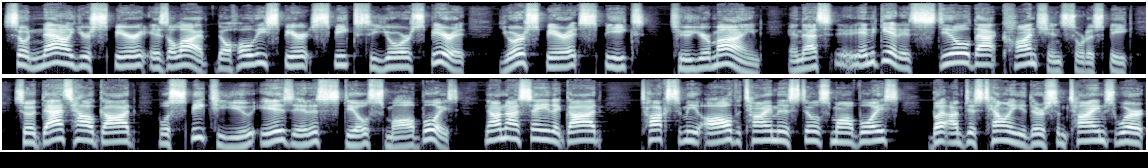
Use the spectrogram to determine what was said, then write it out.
So now your spirit is alive. The Holy Spirit speaks to your spirit. Your spirit speaks to your mind. And that's, and again, it's still that conscience, so to speak. So that's how God will speak to you is in a still small voice. Now, I'm not saying that God talks to me all the time in a still small voice, but I'm just telling you, there's some times where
